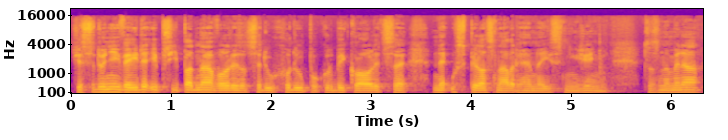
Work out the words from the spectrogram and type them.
že se do něj vejde i případná valorizace důchodů, pokud by koalice neuspěla s návrhem na její snížení. To znamená,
